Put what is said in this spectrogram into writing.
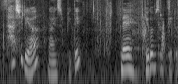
사실이야, PD? 네, 유감스럽게도.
